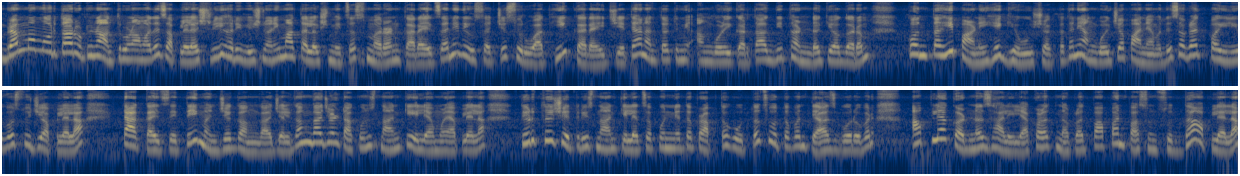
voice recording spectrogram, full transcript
ब्रह्ममुहूर्तावर उठून अंथरुणामध्येच आपल्याला श्री हरी विष्णू आणि माता लक्ष्मीचं स्मरण करायचं आणि दिवसाची सुरुवात ही करायची आहे. त्यानंतर तुम्ही आंघोळी करता अगदी थंड किंवा गरम कोणतंही पाणी हे घेऊ शकतात. आणि आंघोळीच्या पाण्यामध्ये सगळ्यात पहिली वस्तू जी आपल्याला टाकायचे ते म्हणजे गंगाजल. गंगाजल टाकून स्नान केल्यामुळे आपल्याला तीर्थक्षेत्री स्नान केल्याचं पुण्य तर प्राप्त होतच होतं पण त्याचबरोबर आपल्याकडनं झालेल्या कळत नकळत पापांपासून सुद्धा आपल्याला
